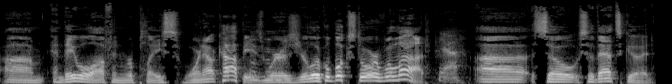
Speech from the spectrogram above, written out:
um, and they will often replace worn out copies whereas your local bookstore will not Mm-hmm. Yeah. uh, so so that's good.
